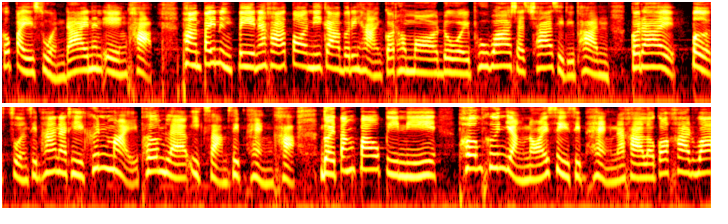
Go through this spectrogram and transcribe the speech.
ก็ไปสวนได้นั่นเองค่ะ ผ่านไป 1 ปีนะคะ ตอนนี้การบริหารกทม โดยผู้ว่าชัดชาติสิทธิพันธ์ ก็ได้เปิดสวน 15 นาทีขึ้นใหม่เพิ่มแล้วอีก 30 แห่งค่ะ โดยตั้งเป้าปีนี้เพิ่มขึ้นอย่างน้อย 40 แห่งนะคะ แล้วก็คาดว่า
